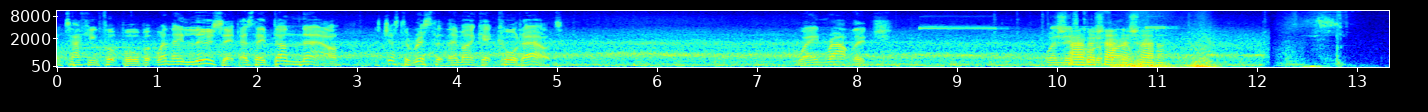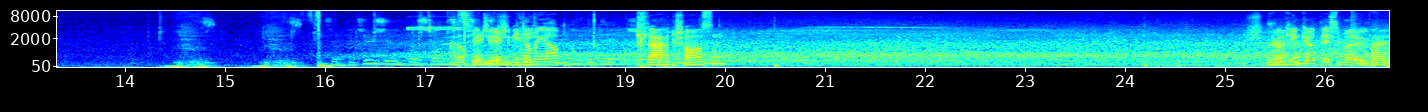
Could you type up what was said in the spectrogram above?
attacking football, but when they lose it, as they've done now, there's just a risk that they might get caught out. Wayne Routledge. When this Schade, schade, quarterfinal schade. Das sind irgendwie die klaren Chancen. Looking Schöne. good, this move. Ball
